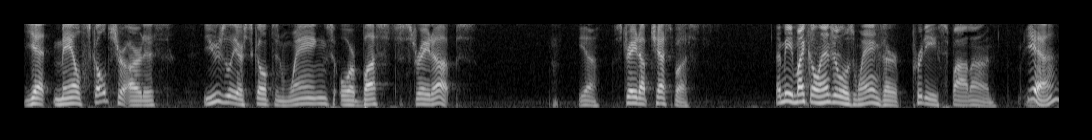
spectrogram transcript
Yet male sculpture artists usually are sculpting wangs or bust straight ups, Yeah. straight up chest busts. I mean, Michelangelo's wangs are pretty spot on. Yeah.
